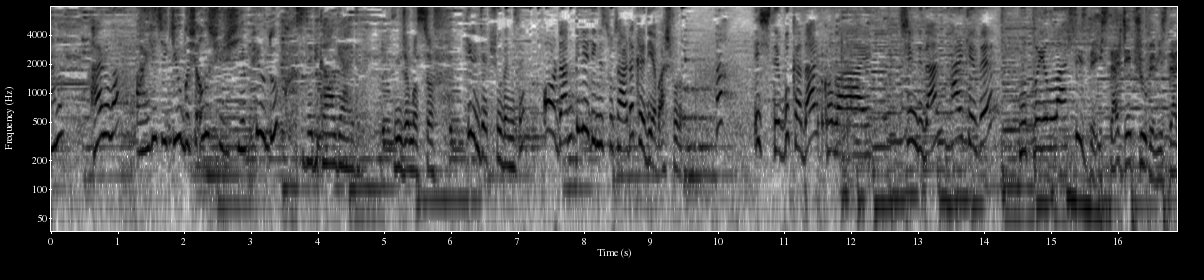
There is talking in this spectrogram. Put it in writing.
Hanım hayrola? Ailecek yılbaşı alışverişi yapıyorduk. Size bir kal geldi. Bunca masraf. Girin cep şubemize. Oradan dilediğiniz tutarda krediye başvurun. Hah, işte bu kadar kolay. Şimdiden herkese mutlu yıllar. Siz de ister cep şubemizden,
